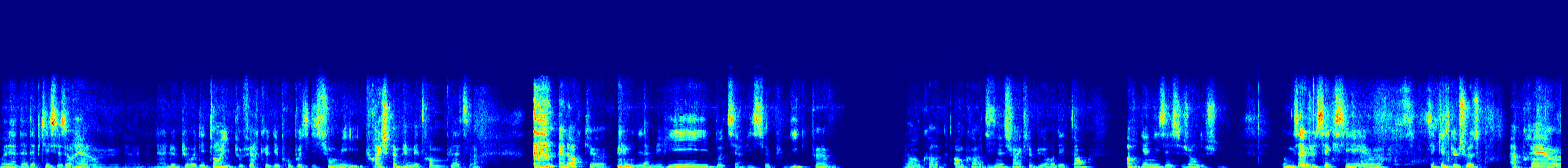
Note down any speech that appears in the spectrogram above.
voilà, d'adapter ses horaires. Là, le bureau des temps, il peut faire que des propositions, mais il ne pourra jamais mettre en place. Alors que la mairie, d'autres services publics peuvent, encore, en coordination avec le bureau des temps, organiser ce genre de choses. Donc ça, je sais que c'est euh, quelque chose. Après, euh,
